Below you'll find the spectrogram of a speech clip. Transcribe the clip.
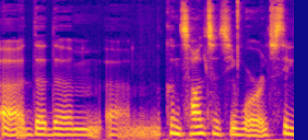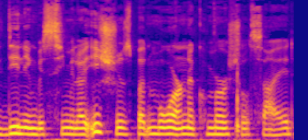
uh, the, the um, consultancy world, still dealing with similar issues, but more on a commercial side.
